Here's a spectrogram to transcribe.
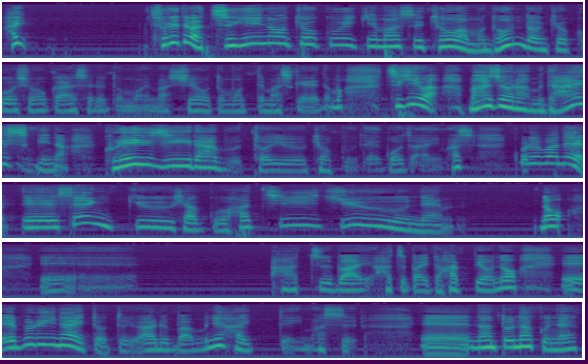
はい。それでは次の曲いきます。今日はもうどんどん曲を紹介すると思います。しようと思ってますけれども、次はマジョラム大好きなクレイジーラブという曲でございます。これはね、えー、1980年の、えー、発売発売と発表の「エブリーナイト」というアルバムに入っています。えー、なんとなくね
